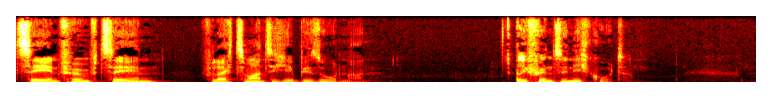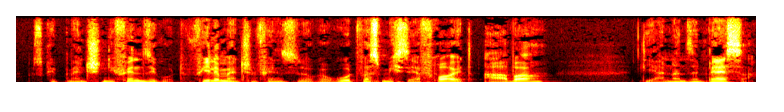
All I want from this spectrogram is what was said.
10, 15, vielleicht 20 Episoden an. Ich finde sie nicht gut. Es gibt Menschen, die finden sie gut. Viele Menschen finden sie sogar gut, was mich sehr freut. Aber die anderen sind besser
